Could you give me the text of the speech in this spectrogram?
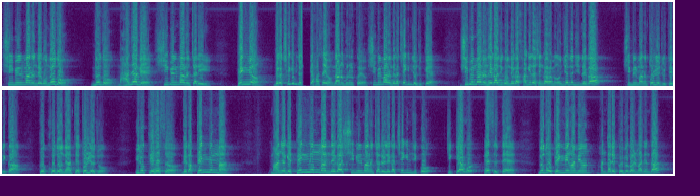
11만 원 내고 너도 너도 만약에 11만 원짜리 100명 내가 책임져 하세요. 나는 그럴 거예요. 11만 원 내가 책임져 줄게. 11만 원 해가지고 내가 사기다 생각하면 언제든지 내가 11만 원 돌려줄 테니까 그 코드 내한테 돌려줘. 이렇게 해서 내가 100명만 만약에 100명만 내가 11만 원짜리를 내가 책임짓고 짓게 하고 했을 때 너도 100명 하면 한 달에 급여가 얼마 된다?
